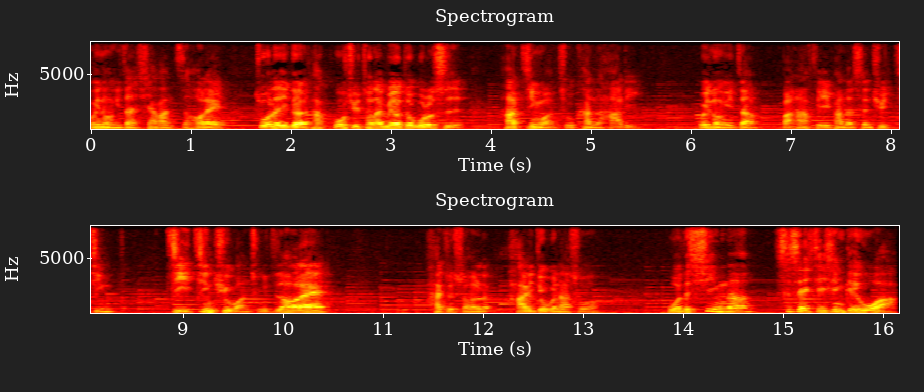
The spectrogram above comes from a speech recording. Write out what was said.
威农一战下班之后嘞，做了一个他过去从来没有做过的事。他进晚厨看着哈利。威农一战把他肥胖的身躯紧。挤进去晚厨之后嘞，他就说了，哈利就问他说：“我的信呢？是谁写信给我啊？”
